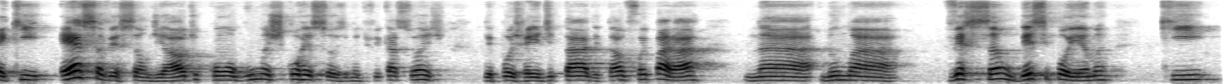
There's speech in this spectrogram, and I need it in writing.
é que essa versão de áudio, com algumas correções e modificações, depois reeditada e tal, foi parar na, numa versão desse poema que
